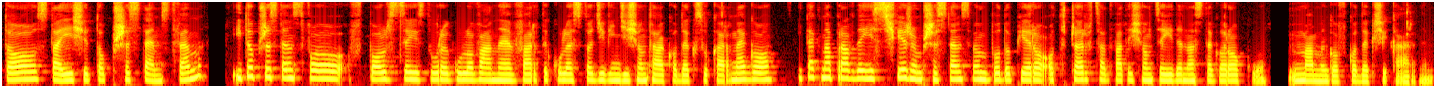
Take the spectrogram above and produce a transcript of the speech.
to staje się to przestępstwem. I to przestępstwo w Polsce jest uregulowane w artykule 190 kodeksu karnego i tak naprawdę jest świeżym przestępstwem, bo dopiero od czerwca 2011 roku mamy go w kodeksie karnym.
